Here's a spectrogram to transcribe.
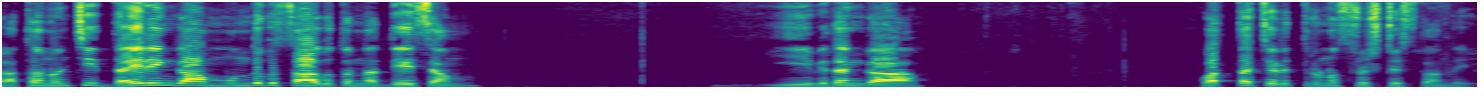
గతం నుంచి ధైర్యంగా ముందుకు సాగుతున్న దేశం ఈ విధంగా కొత్త చరిత్రను సృష్టిస్తోంది.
